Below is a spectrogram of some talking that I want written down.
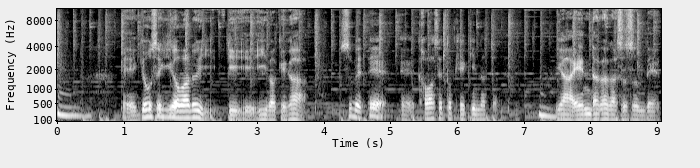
うん。えー、業績が悪い言い訳が全て、えー、為替と景気になっちゃうんだよ。ね。うん、いや円高が進んで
